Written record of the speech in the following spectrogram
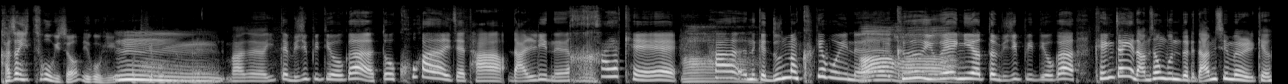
가장 히트곡이죠. 이 곡이. 어떻게 보면. 음, 맞아요. 이때 뮤직비디오가 또 코가 이제 다 날리는 하얗게 아. 하, 이렇게 눈만 크게 보이는 아하. 그 유행이었던 뮤직비디오가 굉장히 남성분들의 남심을 이렇게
